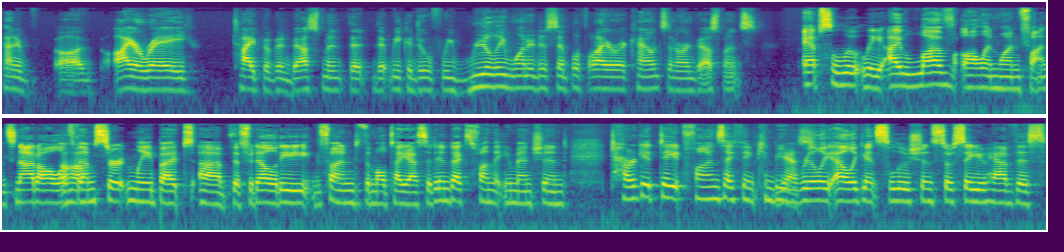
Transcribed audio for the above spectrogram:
kind of uh, IRA type of investment that, that we could do if we really wanted to simplify our accounts and our investments? Absolutely. I love all in one funds. Not all of uh-huh. them, certainly, but uh, the Fidelity Fund, the multi asset index fund that you mentioned, target date funds, I think, can be yes. really elegant solutions. So, say you have this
